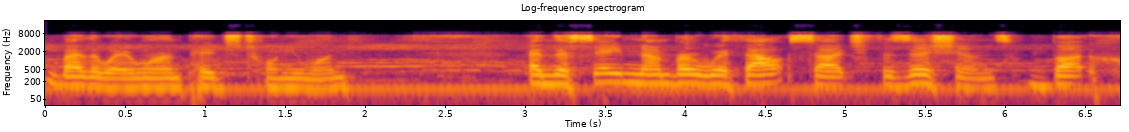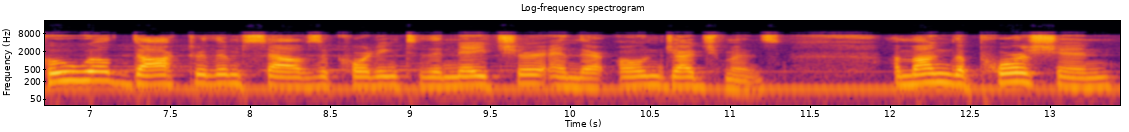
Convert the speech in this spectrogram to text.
By the way, we're on page 21 and the same number without such physicians, but who will doctor themselves according to the nature and their own judgments. Among the portion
